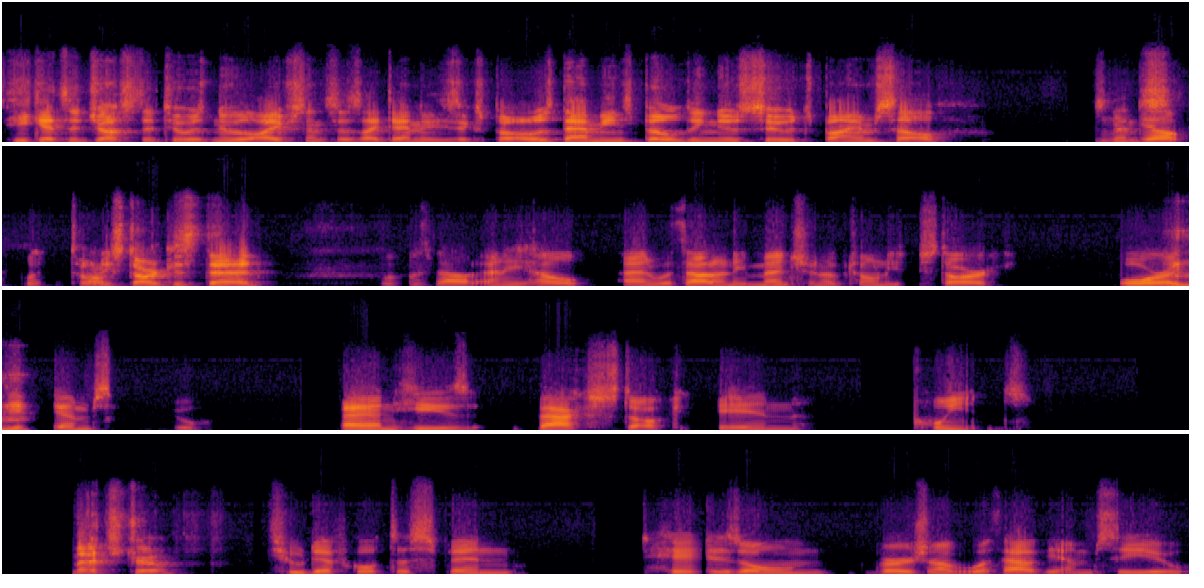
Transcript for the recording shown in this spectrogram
he gets adjusted to his new life since his identity is exposed. That means building new suits by himself since Yep, Tony Stark is dead. without any help and without any mention of Tony Stark or the MCU. Mm-hmm. And he's back stuck in Queens. That's true. Too difficult to spin his own version of it without the MCU.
